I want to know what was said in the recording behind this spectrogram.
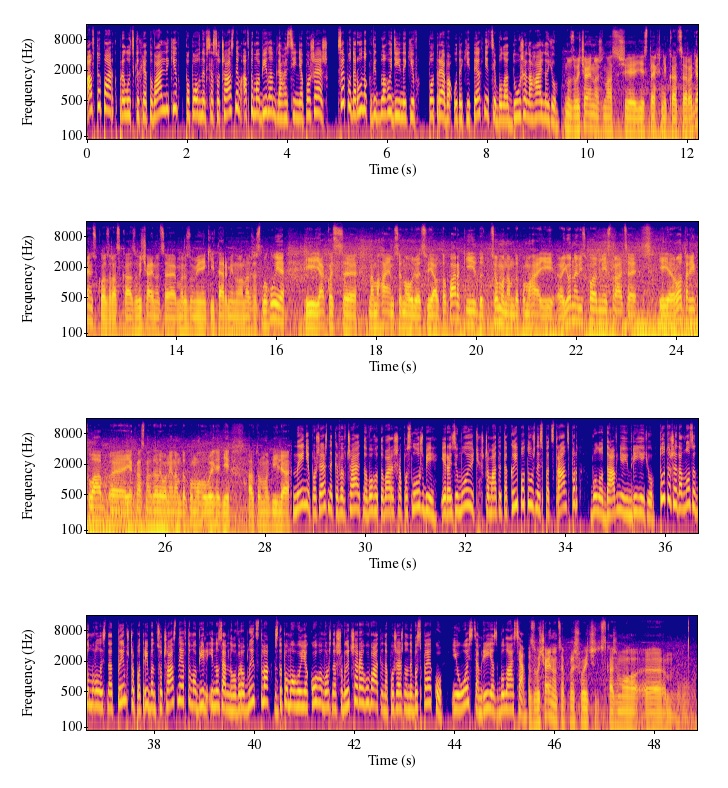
Автопарк прилуцьких рятувальників поповнився сучасним автомобілем для гасіння пожеж. Це подарунок від благодійників. Потреба у такій техніці була дуже нагальною. Ну, звичайно ж, у нас ще є техніка це радянського зразка. Звичайно, це ми розуміємо, який термін вона вже слугує. І якось е, намагаємося оновлювати свій автопарк. І до цьому нам допомагає і районна військова адміністрація, і Rotary Club. Е, Якраз надали вони нам допомогу у вигляді автомобіля. Нині пожежники вивчають нового товариша по службі і резюмують, що мати такий потужний спецтранспорт було давньою мрією. Тут уже давно задумувались над тим, що потрібен сучасний автомобіль іноземного виробництва, з допомогою якого можна швидше реагувати на пожежну небезпеку. І ось ця мрія збулася. Звичайно, це пришвидшить, скажімо, е,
